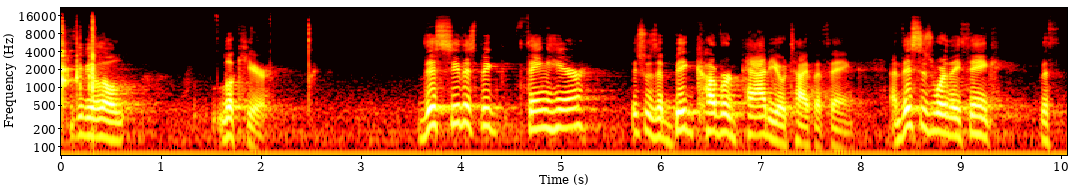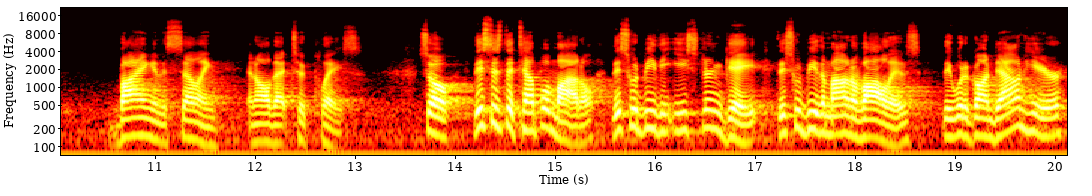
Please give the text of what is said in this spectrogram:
I'll give you a little look here. This, see this big thing here? This was a big covered patio type of thing. And this is where they think the buying and the selling and all that took place. So, this is the temple model. This would be the eastern gate. This would be the Mount of Olives. They would have gone down here,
